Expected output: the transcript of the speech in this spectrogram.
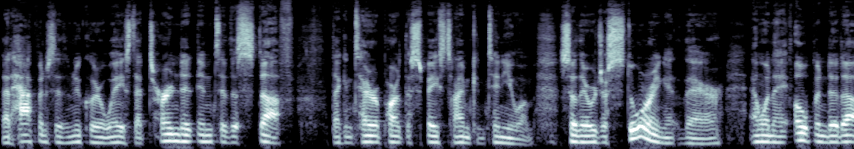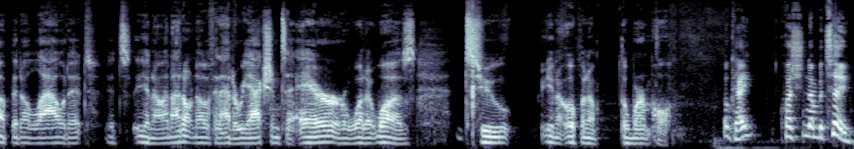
that happens to the nuclear waste that turned it into the stuff that can tear apart the space time continuum. So they were just storing it there, and when they opened it up, it allowed it. It's you know, and I don't know if it had a reaction to air or what it was to you know open up the wormhole. Okay, question number two.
